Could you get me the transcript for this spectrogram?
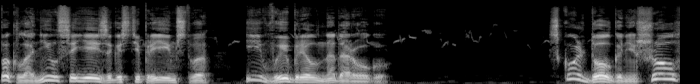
поклонился ей за гостеприимство и выбрел на дорогу. Сколь долго не шел,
